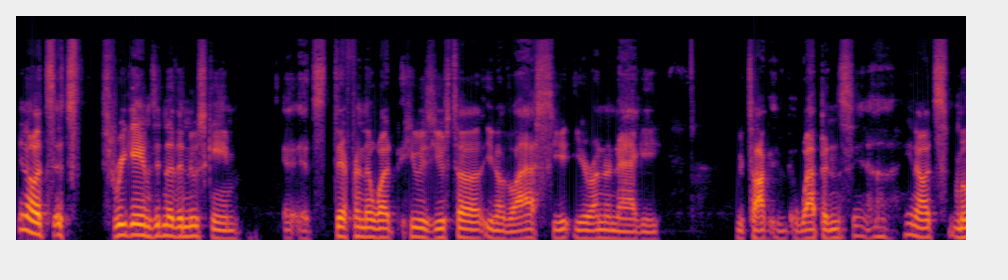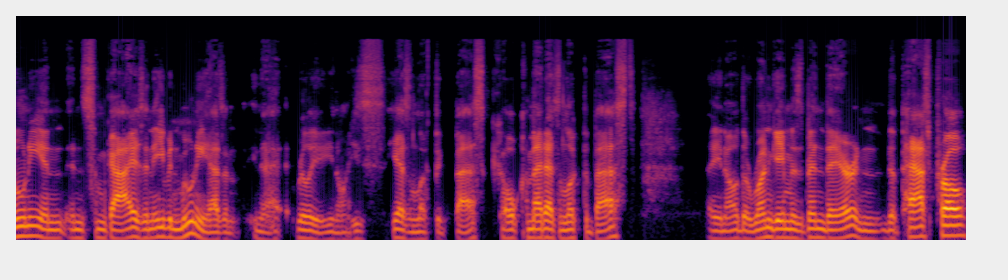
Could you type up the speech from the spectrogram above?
you know, it's it's three games into the new scheme. It's different than what he was used to. You know, the last year under Nagy. We talk weapons. You know, it's Mooney and and some guys, and even Mooney hasn't, you know, really, you know, he's he hasn't looked the best. Cole Kmet hasn't looked the best. You know, the run game has been there, and the pass pro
